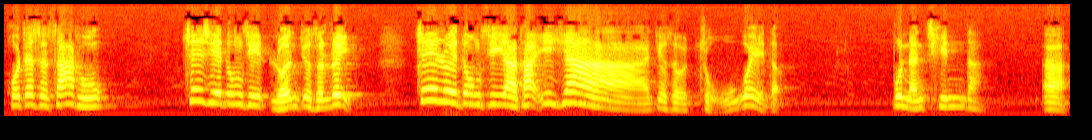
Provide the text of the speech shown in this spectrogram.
或者是沙土，这些东西轮就是类，这类东西呀，它一下就是主味的。不能清的，啊，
